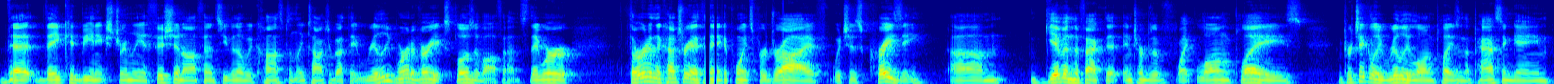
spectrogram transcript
that they could be an extremely efficient offense, even though we constantly talked about they really weren't a very explosive offense. They were third in the country, I think, at points per drive, which is crazy, um, given the fact that in terms of like long plays, particularly really long plays in the passing game,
